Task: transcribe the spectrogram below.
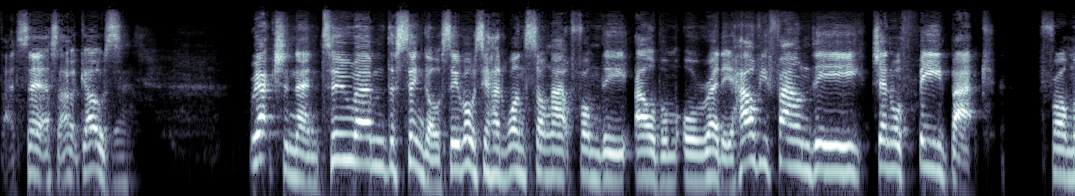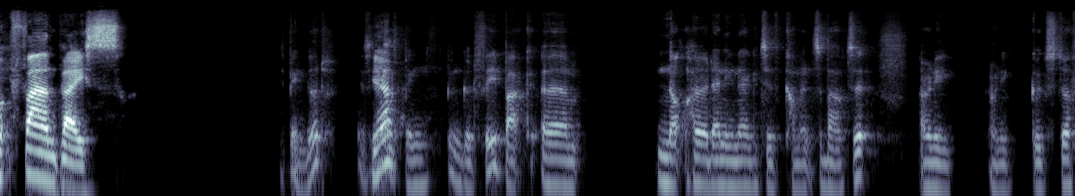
That's it. That's how it goes. Yeah. Reaction then to um, the single. So you've obviously had one song out from the album already. How have you found the general feedback from fan base? It's been good. It's, Yeah. it's been been good feedback. Um, not heard any negative comments about it. I Only only good stuff.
